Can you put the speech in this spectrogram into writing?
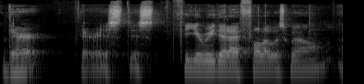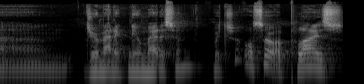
there there is this theory that i follow as well um, germanic new medicine which also applies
